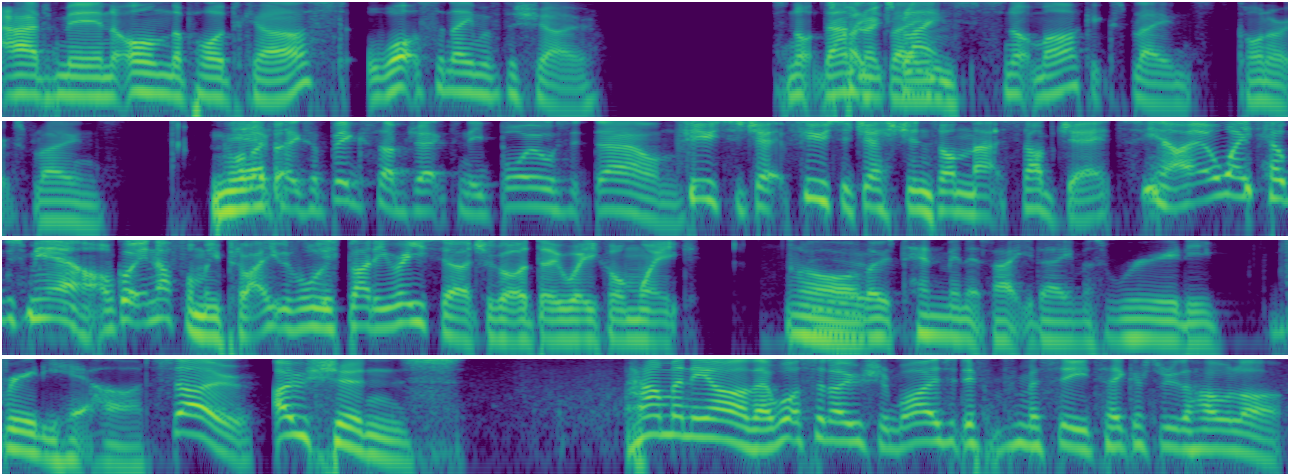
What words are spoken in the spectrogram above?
admin on the podcast, what's the name of the show? It's not Dan Connor explains. Explains. It's not Mark explains. Connor explains. Connor but takes a big subject and he boils it down. few, sugge- few suggestions on that subject. You know, it always helps me out. I've got enough on my plate with all this bloody research I've got to do week on week. Oh, Yeah. those 10 minutes out your day must really, really hit hard. So, oceans. How many are there? What's an ocean? Why is it different from a sea? Take us through the whole lot.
